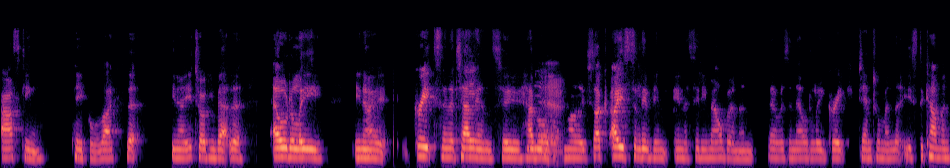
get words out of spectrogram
asking people like that. You know, you're talking about the elderly, you know, Greeks and Italians who have all that knowledge. Like I used to live in in the city, Melbourne, and there was an elderly Greek gentleman that used to come and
